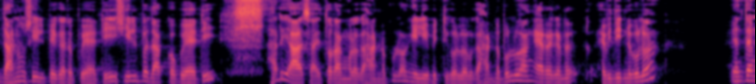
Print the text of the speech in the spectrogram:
ධනු ශිල්පේ කරපු හැටි, ශිල්ප දක්වපු හැටි හරි ආසයි. තරංග වල ගහන්න පුළුවන්, එළිය පෙට්ටි වල ගහන්න පුළුවන්, අරගෙන ඇවිදින්න පුළුවන්. එතෙන්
